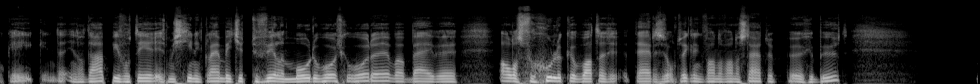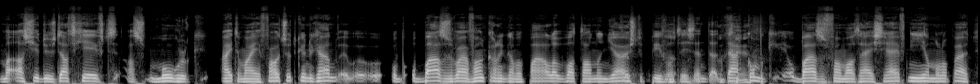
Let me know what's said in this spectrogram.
oké, ik- inder- inderdaad, pivoteren is misschien een klein beetje te veel een modewoord geworden, waarbij we alles vergoelijken wat er tijdens de ontwikkeling van, van een start-up eh, gebeurt. Maar als je dus dat geeft als mogelijk item waar je fout zou kunnen gaan, eh, op, op basis waarvan kan ik dan bepalen wat dan een juiste pivot is. En da- daar kom ik op basis van wat hij schrijft niet helemaal op uit.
